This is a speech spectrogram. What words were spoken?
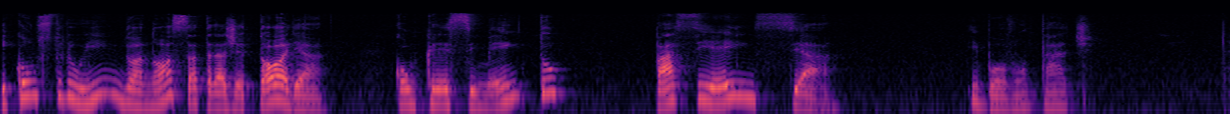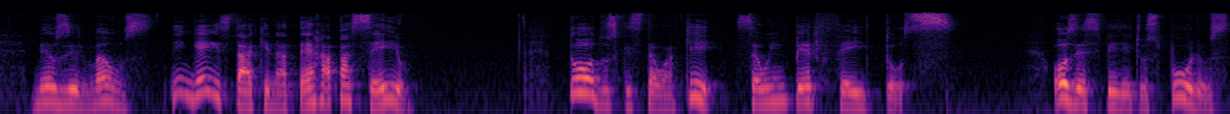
e construindo a nossa trajetória com crescimento paciência e boa vontade. Meus irmãos, ninguém está aqui na Terra a passeio. Todos que estão aqui são imperfeitos. Os espíritos puros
